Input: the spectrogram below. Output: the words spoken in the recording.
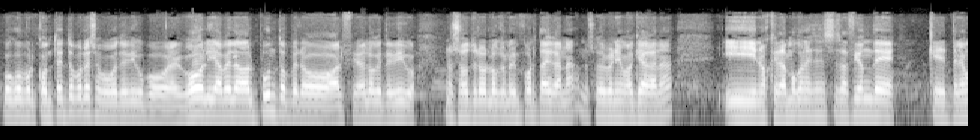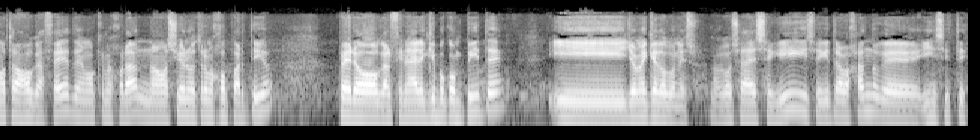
Poco por contento por eso, porque te digo, por el gol y haberle dado el punto, pero al final lo que te digo, nosotros lo que nos importa es ganar, nosotros venimos aquí a ganar y nos quedamos con esa sensación de que tenemos trabajo que hacer, tenemos que mejorar. No ha sido nuestro mejor partido, pero que al final el equipo compite y yo me quedo con eso. La cosa es seguir y seguir trabajando que, insistir.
